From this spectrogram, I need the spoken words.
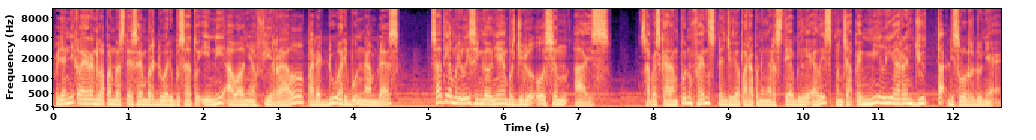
Penyanyi kelahiran 18 Desember 2001 ini awalnya viral pada 2016 saat ia merilis singlenya yang berjudul Ocean Eyes. Sampai sekarang pun fans dan juga para pendengar setia Billy Ellis mencapai miliaran juta di seluruh dunia.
